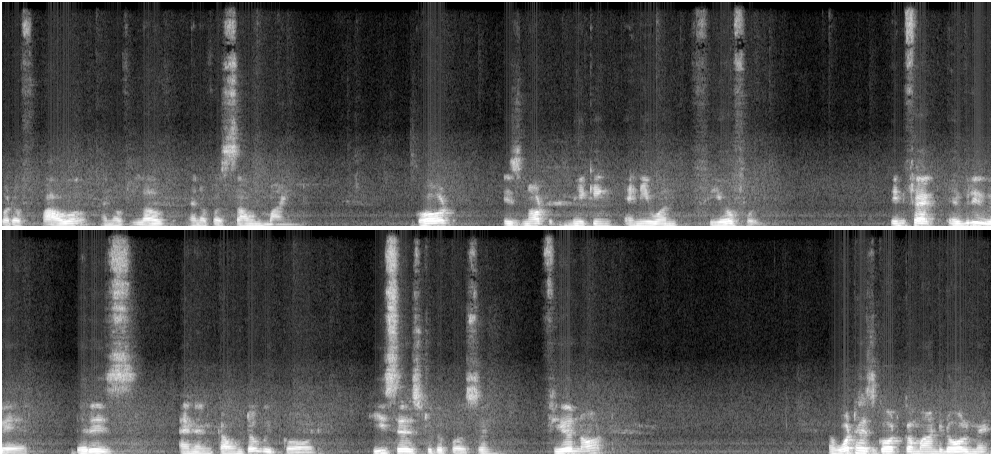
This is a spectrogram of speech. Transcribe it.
but of power and of love and of a sound mind. God is not making anyone fearful. In fact, everywhere there is an encounter with God, He says to the person, Fear not. Now, what has God commanded all men?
